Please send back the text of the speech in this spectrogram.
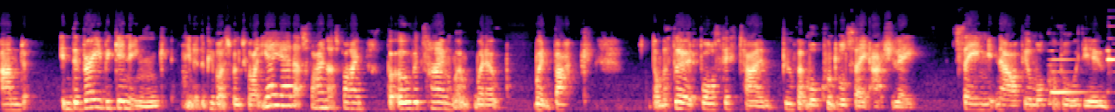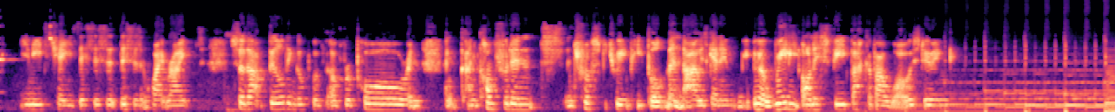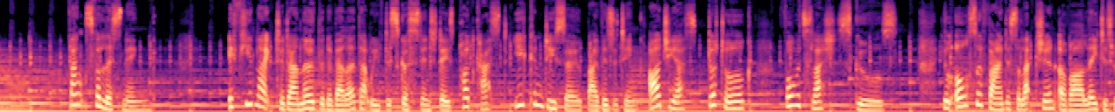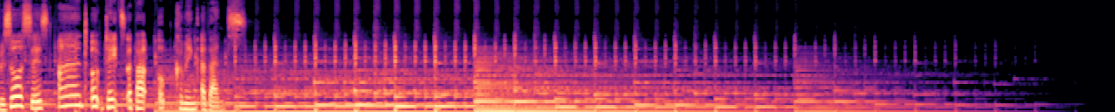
And in the very beginning, you know, the people I spoke to were like, "Yeah, yeah, that's fine, that's fine." But over time, when when I went back on the third, fourth, fifth time, people felt more comfortable to say, "Actually, saying it now, I feel more comfortable with you." You need to change this. This, is, this isn't quite right. So that building up of, of rapport and, and, and confidence and trust between people meant that I was getting you know really honest feedback about what I was doing. Thanks for listening. If you'd like to download the novella that we've discussed in today's podcast, you can do so by visiting rgs.org forward slash schools. You'll also find a selection of our latest resources and updates about upcoming events.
